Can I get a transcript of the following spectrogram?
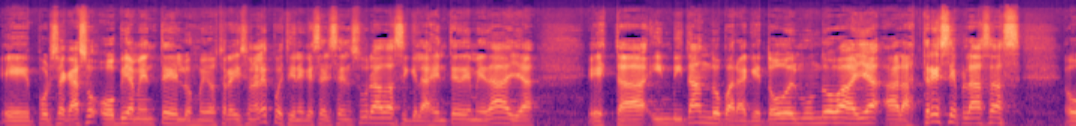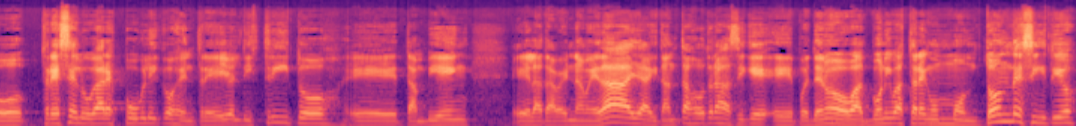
Eh, por si acaso, obviamente, en los medios tradicionales, pues tiene que ser censurado. Así que la gente de Medalla está invitando para que todo el mundo vaya a las 13 plazas o 13 lugares públicos, entre ellos el distrito, eh, también la Taberna Medalla y tantas otras. Así que, pues de nuevo, Bad Bunny va a estar en un montón de sitios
